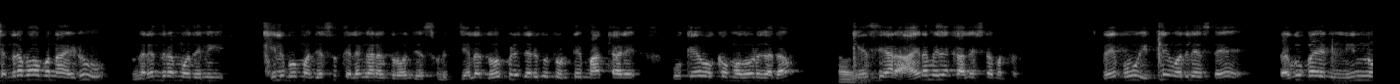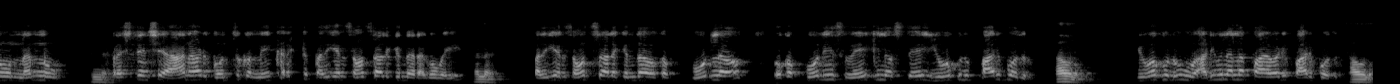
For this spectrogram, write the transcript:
చంద్రబాబు నాయుడు నరేంద్ర మోదీని కీలుబొమ్మ చేస్తూ తెలంగాణకు ద్రోహం చేస్తుండే. జల దోపిడీ జరుగుతుంటే మాట్లాడే ఒకే ఒక్క మగోడు కదా? కేసీఆర్ ఆయన మీద కాళేశ్వరం అంటాడు రేపు ఇట్లే వదిలేస్తే రఘుబాయ్ నిన్ను నన్ను ప్రశ్నించి ఆనాడు గొంతుకుని కరెక్ట్ పదిహేను సంవత్సరాల కింద రఘుబాయ్ పదిహేను సంవత్సరాల కింద ఒక ఊర్లో ఒక పోలీస్ వెహికల్ వస్తే యువకులు పారిపోదురు. అవును. యువకులు అడవులలో పాడి పారిపోదురు. అవును.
